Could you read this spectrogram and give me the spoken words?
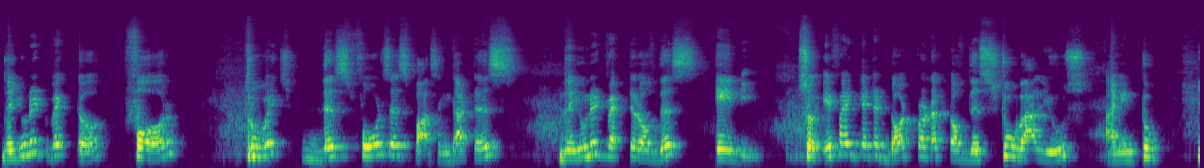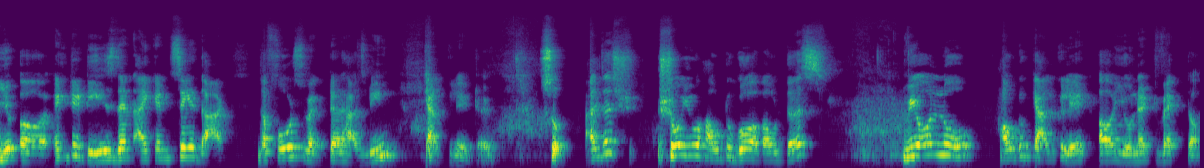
the unit vector for through which this force is passing that is the unit vector of this AB. So if I get a dot product of these two values I mean two uh, entities then I can say that the force vector has been calculated. So I'll just sh show you how to go about this. We all know how to calculate a unit vector.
